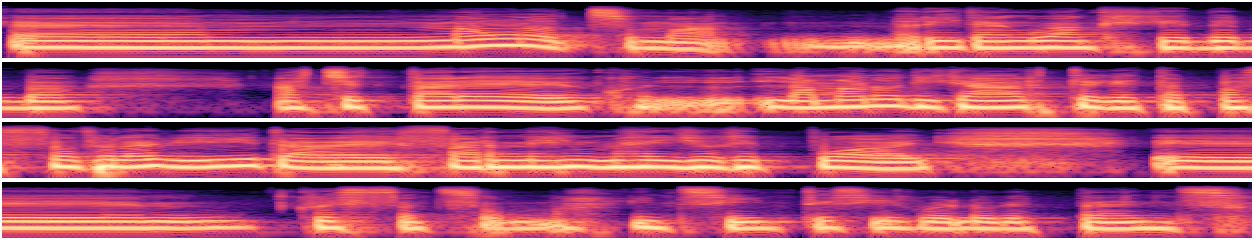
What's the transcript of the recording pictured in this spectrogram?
Ehm, ma uno insomma ritengo anche che debba accettare la mano di carte che ti ha passato la vita e farne il meglio che puoi. E questo insomma, in sintesi, quello che penso.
